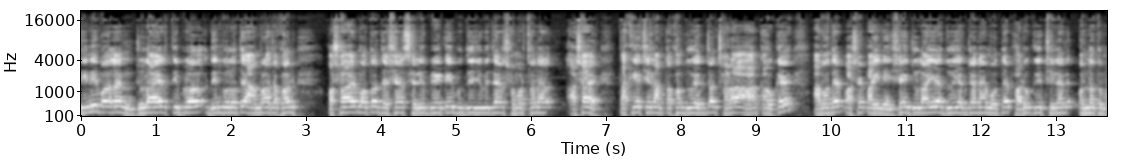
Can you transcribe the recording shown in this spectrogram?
তিনি বলেন, জুলাইয়ের তীব্র দিনগুলোতে আমরা যখন অসহায়ের মতো দেশের সেলিব্রিটি বুদ্ধিজীবীদের সমর্থনের আশায় তাকিয়েছিলাম, তখন দু একজন ছাড়া আর কাউকে আমাদের পাশে পাইনি। সেই জুলাইয়ে দুই একজনের মধ্যে ফারুকি ছিলেন অন্যতম।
